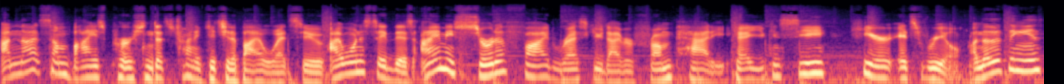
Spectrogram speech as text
I'm not some biased person that's trying to get you to buy a wetsuit. I wanna say this, I am a certified rescue diver from PADI, okay? You can see here it's real. Another thing is,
